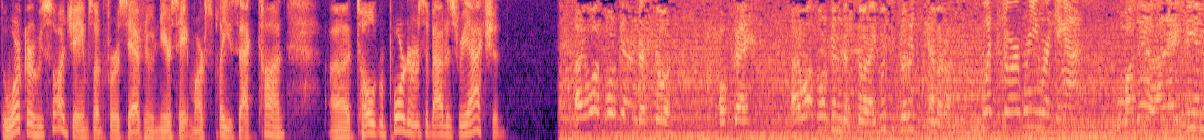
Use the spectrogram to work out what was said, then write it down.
The worker who saw James on First Avenue near St. Mark's Place, Zack Tahhan, uh, told reporters about his reaction. I was working in the store, okay? I was working in the store. I do security cameras. What store were you working at? Over there, and I see him.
